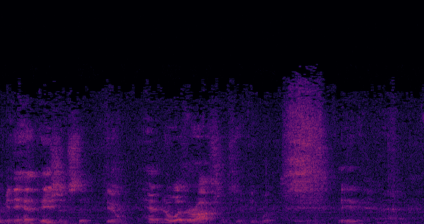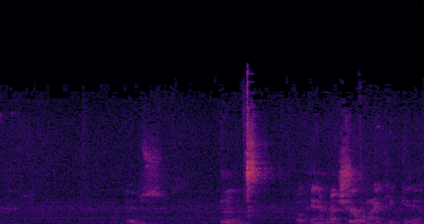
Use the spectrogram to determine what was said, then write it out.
I mean, they had patients that, you know, had no other options, if you will. They, uh, oops. Hmm. Okay, I'm not sure when I keep getting it.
